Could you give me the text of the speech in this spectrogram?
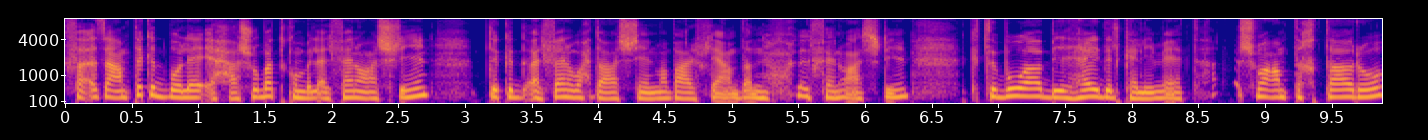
فإذا عم تكتبوا لائحة شو بدكم بال 2020 بتكتب 2021 ما بعرف ليه عم ضلني أقول 2020 اكتبوها بهيدي الكلمات. شو عم تختاروا؟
